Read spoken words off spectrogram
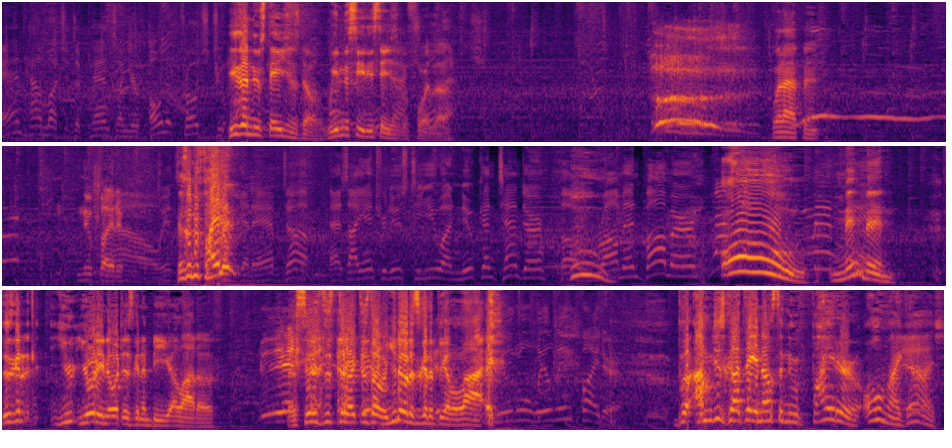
and how much it depends on your own approach to These are new stages, though. We didn't see these stages before, an though. What happened? New fighter. match. Now, it's There's a new fighter? Up as I introduce to you a new contender, the Ooh. Ramen Bomber. Oh, Min Min. There's gonna you you already know what there's gonna be a lot of. As soon as this director's is over, you know there's gonna be a lot. Noodle wielding fighter. But I'm just glad they announced a new fighter. Oh my gosh.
